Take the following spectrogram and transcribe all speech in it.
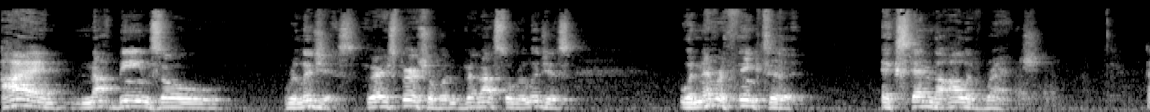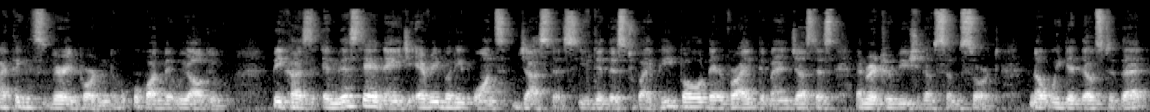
I not being so religious, very spiritual, but not so religious, would never think to extend the olive branch. I think it's very important, one that we all do. Because in this day and age, everybody wants justice. You did this to my people, therefore I demand justice and retribution of some sort. No, we did those to that.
